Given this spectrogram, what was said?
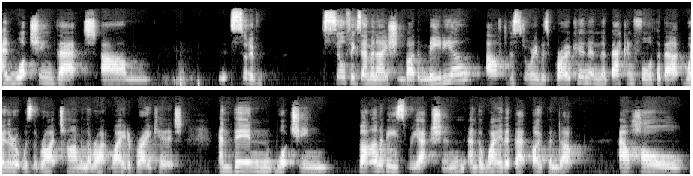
And watching that um, sort of self examination by the media after the story was broken and the back and forth about whether it was the right time and the right way to break it. And then watching Barnaby's reaction and the way that that opened up our whole,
